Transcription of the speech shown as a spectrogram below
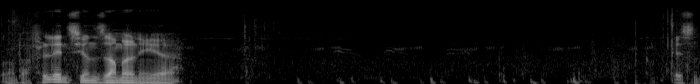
So, ein paar Pflänzchen sammeln hier. essen.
